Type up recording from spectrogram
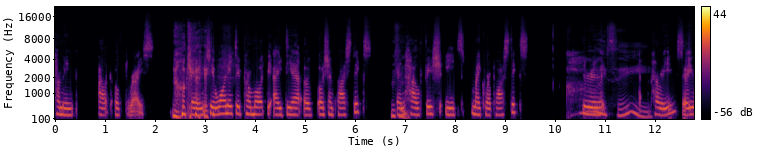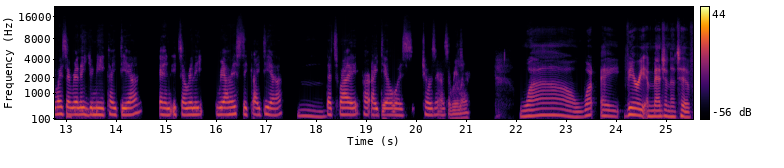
coming out of the rice. And Okay. she wanted to promote the idea of ocean plastics and Mhm. how fish eats microplastics Oh, through I see. curry. So it was a really unique idea and it's a really realistic idea. Mm. That's why her idea was chosen as a winner. Wow, what a very imaginative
